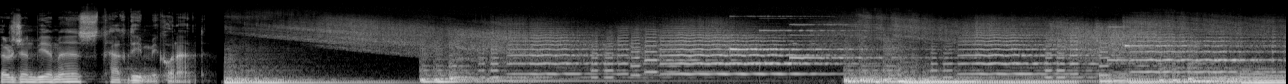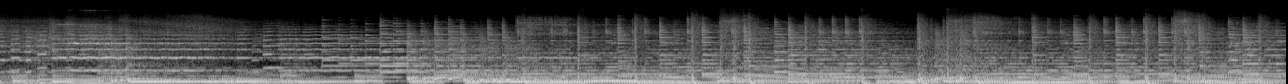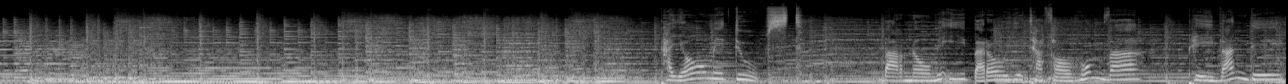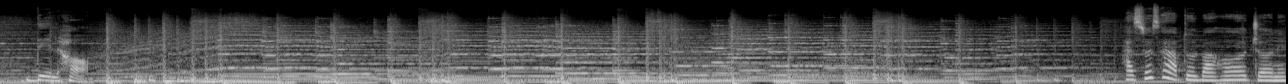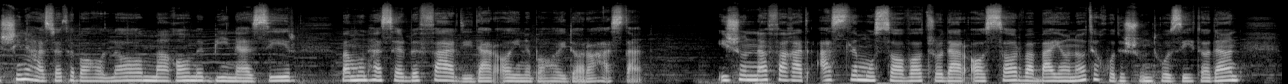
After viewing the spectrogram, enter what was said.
پرژن بی ام تقدیم می کند. دوست. برنامه ای برای تفاهم و پیوند دلها. حضرت عبدالبها جانشین حضرت بهاءالله مقام بینظیر و منحصر به فردی در آین بهایی دارا هستند. ایشون نه فقط اصل مساوات رو در آثار و بیانات خودشون توضیح دادن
